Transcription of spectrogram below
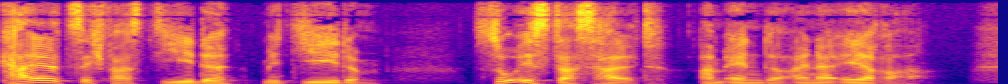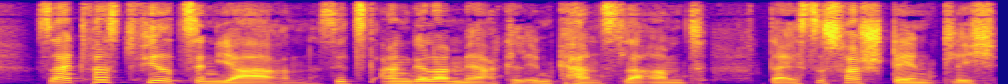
keilt sich fast jede mit jedem. So ist das halt am Ende einer Ära. Seit fast 14 Jahren sitzt Angela Merkel im Kanzleramt. Da ist es verständlich,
